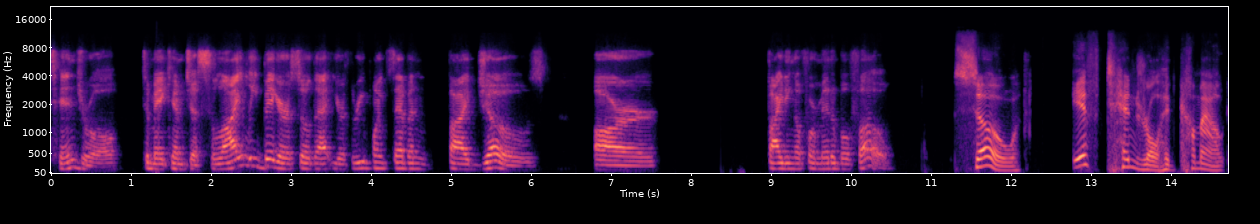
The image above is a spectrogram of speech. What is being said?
Tendril to make him just slightly bigger so that your 3.75 Joes are fighting a formidable foe. So, if Tendril had come out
